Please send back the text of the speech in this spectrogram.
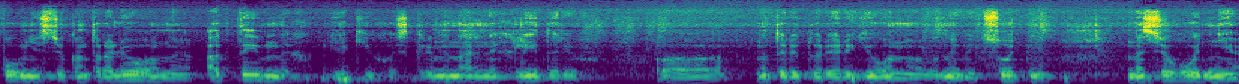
повністю контрольована, активних якихось кримінальних лідерів е, на території регіону вони відсутні. На сьогодні,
